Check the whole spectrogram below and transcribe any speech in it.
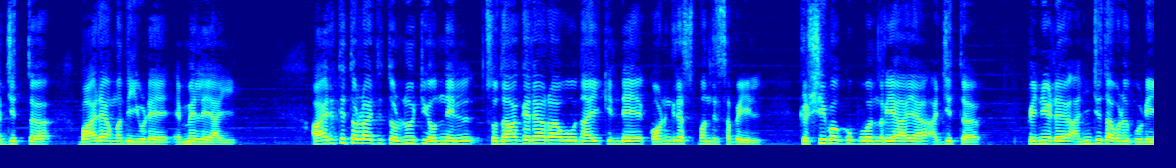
അജിത്ത് ബാരാമതിയുടെ എം എൽ എ ആയി. ആയിരത്തി തൊള്ളായിരത്തി തൊണ്ണൂറ്റി ഒന്നിൽ സുധാകര റാവു നായിക്കിന്റെ കോൺഗ്രസ് മന്ത്രിസഭയിൽ കൃഷി വകുപ്പ് മന്ത്രിയായ അജിത്ത് പിന്നീട് അഞ്ച് തവണ കൂടി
